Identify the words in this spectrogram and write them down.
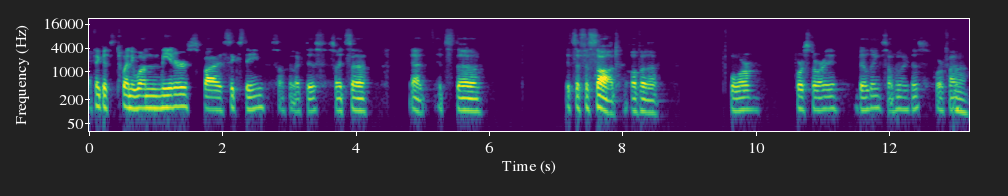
I think it's 21 meters by 16, something like this. So it's a yeah, it's the it's a facade of a four four story building, something like this, four or five. Wow.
